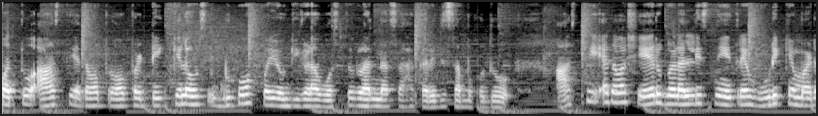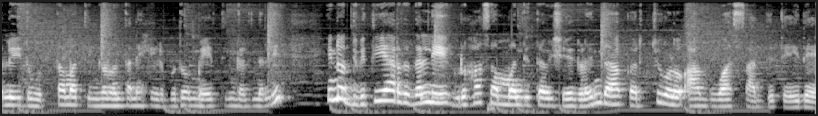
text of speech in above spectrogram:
ಮತ್ತು ಆಸ್ತಿ ಅಥವಾ ಪ್ರಾಪರ್ಟಿ ಕೆಲವು ಗೃಹೋಪಯೋಗಿಗಳ ವಸ್ತುಗಳನ್ನು ಸಹ ಖರೀದಿಸಬಹುದು. ಆಸ್ತಿ ಅಥವಾ ಷೇರುಗಳಲ್ಲಿ ಸ್ನೇಹಿತರೆ, ಹೂಡಿಕೆ ಮಾಡಲು ಇದು ಉತ್ತಮ ತಿಂಗಳು ಅಂತಲೇ ಹೇಳ್ಬೋದು. ಮೇ ತಿಂಗಳಿನಲ್ಲಿ. ಇನ್ನು ದ್ವಿತೀಯಾರ್ಧದಲ್ಲಿ ಗೃಹ ಸಂಬಂಧಿತ ವಿಷಯಗಳಿಂದ ಖರ್ಚುಗಳು ಆಗುವ ಸಾಧ್ಯತೆ ಇದೆ.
